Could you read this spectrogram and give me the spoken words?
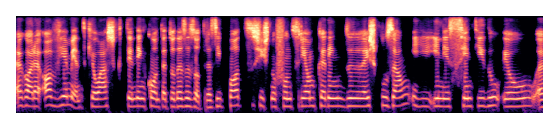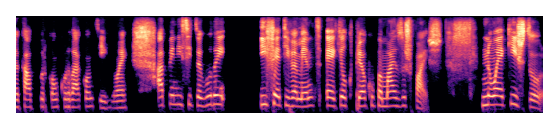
Agora, obviamente que eu acho que tendo em conta todas as outras hipóteses, isto no fundo seria um bocadinho de exclusão e, e nesse sentido eu acabo por concordar contigo, não é? A apendicite aguda efetivamente é aquilo que preocupa mais os pais. Não é que isto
